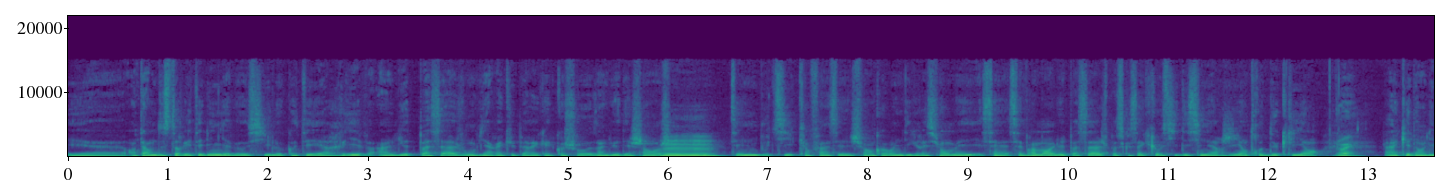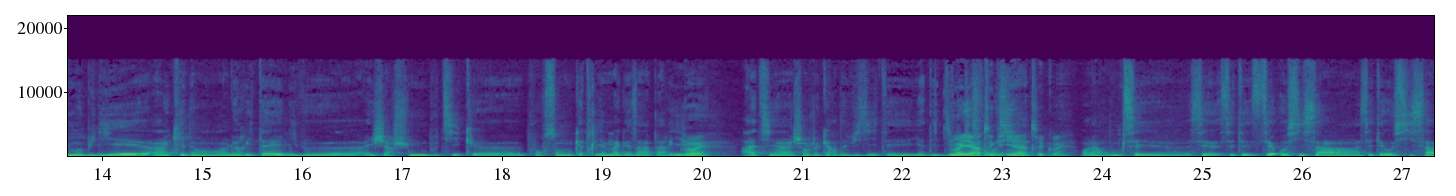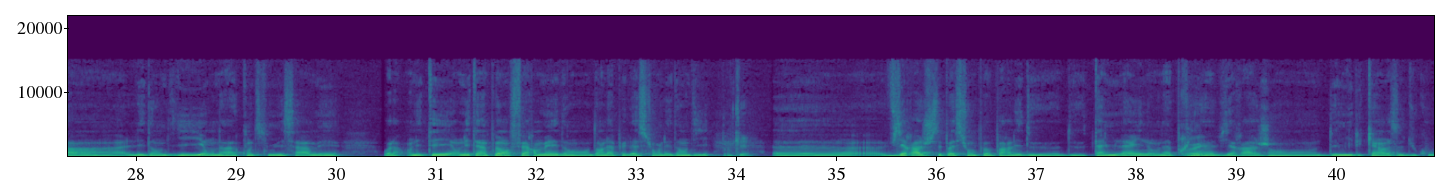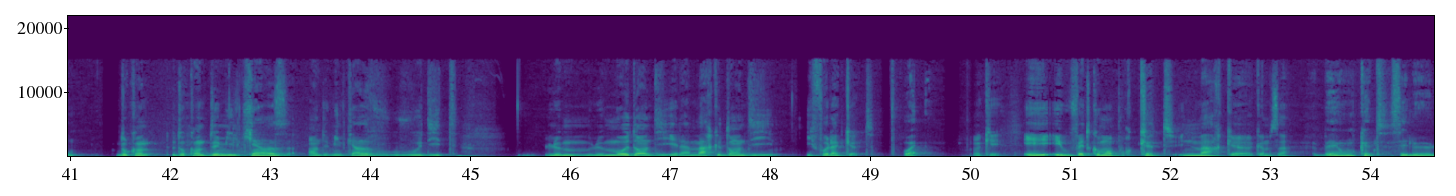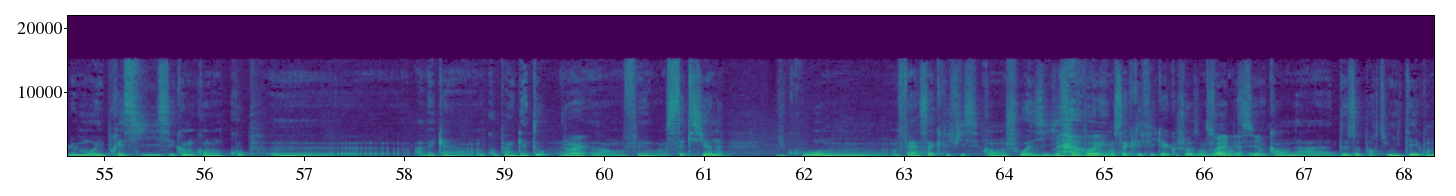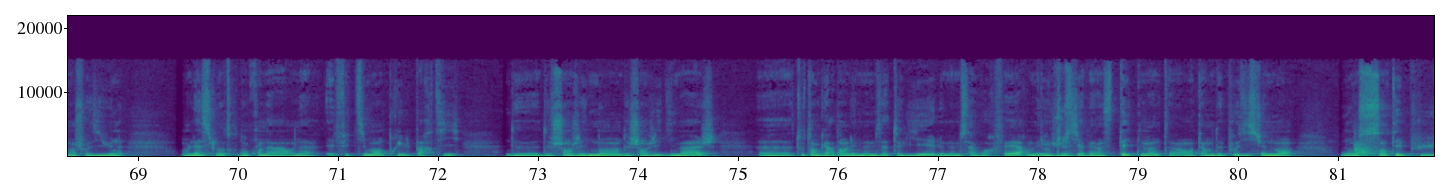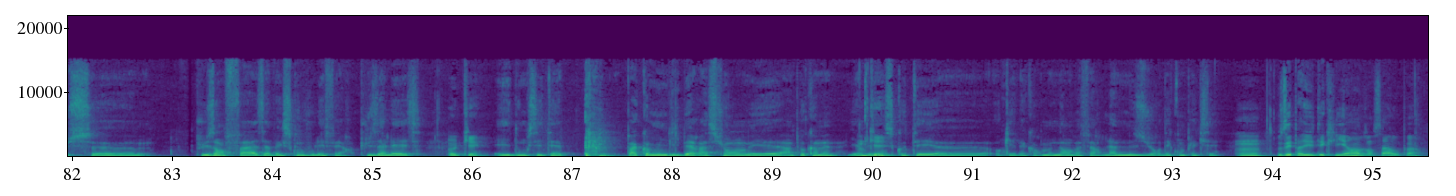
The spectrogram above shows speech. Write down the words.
Et euh, en termes de storytelling, il y avait aussi le côté rive, un lieu de passage où on vient récupérer quelque chose, un lieu d'échange. Hmm. C'est une boutique, enfin, c'est, je fais encore une digression, mais c'est, c'est vraiment un lieu de passage parce que ça crée aussi des synergies entre deux clients. Ouais. Un qui est dans l'immobilier, un qui est dans le retail, il veut, euh, il cherche une boutique euh, pour son quatrième magasin à Paris. Ouais. Ah tiens, échange de carte de visite et il y a des deals Ouais, il y a un truc, il y a un truc, ouais. Voilà, donc c'est, c'était, c'est aussi ça, c'était aussi ça les dandys. On a continué ça, mais voilà, on était, on était un peu enfermé dans, dans l'appellation les dandys. Ok. Euh, virage, je sais pas si on peut en parler de, de timeline. On a pris Ouais. un virage en 2015, du coup. Donc en, donc en 2015, en 2015, vous vous dites le, le mot dandy et la marque dandy, il faut la cut. Ouais. Ok. Et, et vous faites comment pour cut une marque euh, comme ça? Ben on cut. C'est le, le mot est précis. C'est comme quand on coupe euh, avec un, on coupe un gâteau. Ouais. On fait, on sectionne. Du coup, on, on fait un sacrifice. Quand on choisit, Ah ouais. on sacrifie quelque chose en soi. Ouais, bien C'est sûr. Quand on a deux opportunités, qu'on en choisit une, on laisse l'autre. Donc on a, on a effectivement pris le parti de, de changer de nom, de changer d'image, euh, tout en gardant les mêmes ateliers, le même savoir-faire, mais juste il y avait un statement en termes de positionnement où on se sentait plus, euh, plus en phase avec ce qu'on voulait faire, plus à l'aise. Ok. Et donc c'était pas comme une libération, mais un peu quand même. Il y avait ce côté, euh, ok, d'accord, maintenant on va faire de la mesure décomplexée. Hum. Vous avez perdu des clients en faisant ça ou pas?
